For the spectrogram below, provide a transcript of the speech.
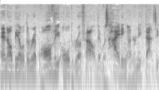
and I'll be able to rip all the old roof out that was hiding underneath that Z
